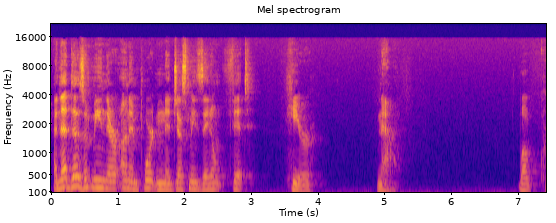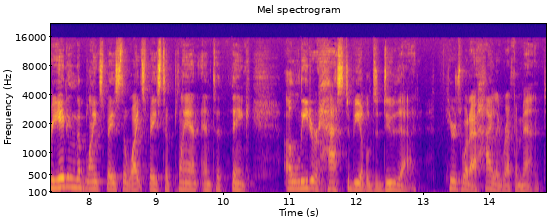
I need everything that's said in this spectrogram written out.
And that doesn't mean they're unimportant, it just means they don't fit here now. Well, creating the blank space, the white space to plan and to think, a leader has to be able to do that. Here's what I highly recommend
